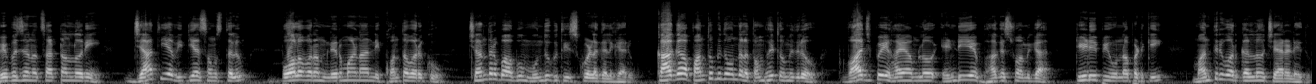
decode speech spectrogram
విభజన చట్టంలోని జాతీయ విద్యా సంస్థలు పోలవరం నిర్మాణాన్ని కొంతవరకు చంద్రబాబు ముందుకు తీసుకెళ్ళగలిగారు కాగా పంతొమ్మిది వందల తొంభై తొమ్మిదిలో వాజ్పేయి హయాంలో ఎన్డీఏ భాగస్వామిగా టీడీపీ ఉన్నప్పటికీ మంత్రివర్గంలో చేరలేదు.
